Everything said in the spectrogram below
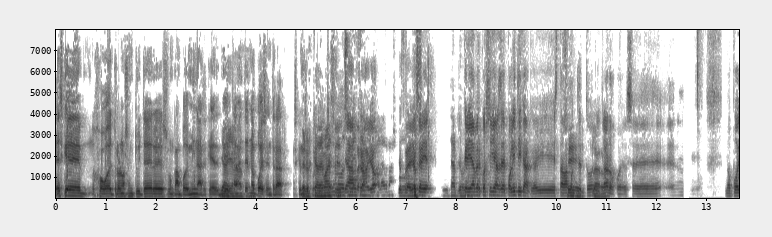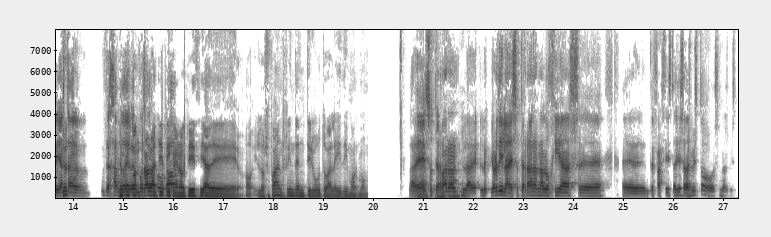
es que Juego de Tronos en Twitter es un campo de minas, es que Ya, directamente ya. no puedes entrar. Es que no Pero es que además Ya, pero yo- pero quería- Yo ver cosillas de política, que hoy estaba Sí, contento claro. y claro, pues eh, no podía Yo- estar dejando Yo me de he ver encontrado cosas la típica lado. noticia de "Oh, los fans rinden tributo a Lady Mormon. La de Ya, soterrar, la de, Jordi, la de soterrar analogías eh, eh, entre fascistas, ¿y eso lo has visto o eso no has visto?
